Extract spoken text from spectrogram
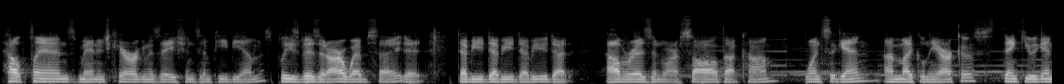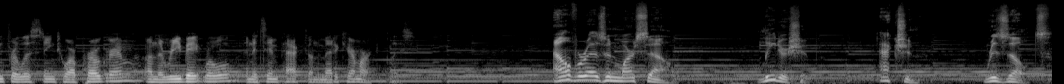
health plans, managed care organizations, and PBMs, please visit our website at www.alvarezandmarsal.com. Once again, I'm Michael Niarchos. Thank you again for listening to our program on the rebate rule and its impact on the Medicare marketplace. Alvarez and Marsal leadership, action, results.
